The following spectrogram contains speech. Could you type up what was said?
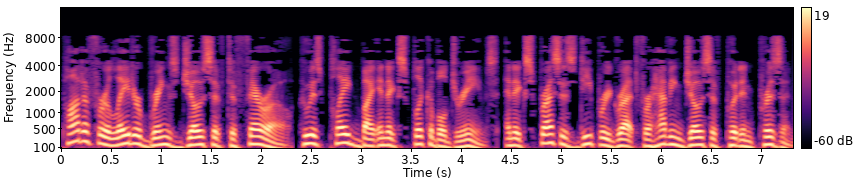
Potiphar later brings Joseph to Pharaoh, who is plagued by inexplicable dreams, and expresses deep regret for having Joseph put in prison.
